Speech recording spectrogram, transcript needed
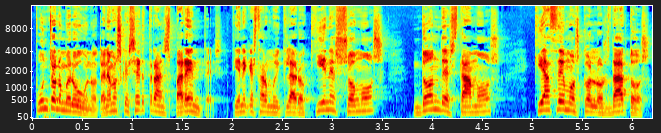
punto número uno, tenemos que ser transparentes. Tiene que estar muy claro quiénes somos, dónde estamos, qué hacemos con los datos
